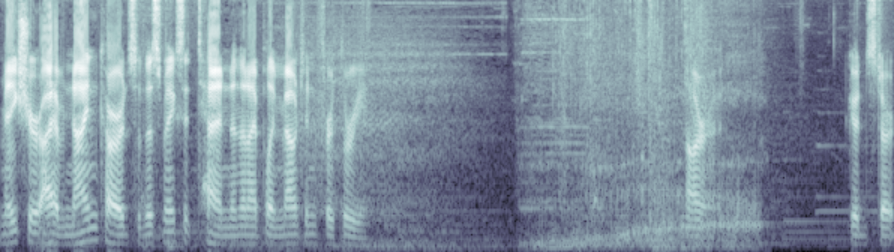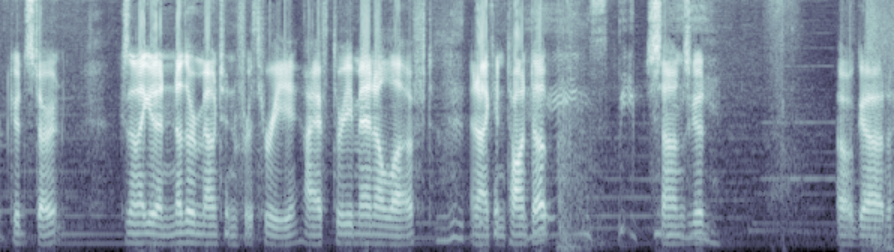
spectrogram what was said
make sure I have 9 cards, so this makes it 10, and then I play Mountain for 3. Alright. Good start, good start. Because then I get another Mountain for 3. I have 3 mana left, and I can taunt up. Sounds good. Oh god.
